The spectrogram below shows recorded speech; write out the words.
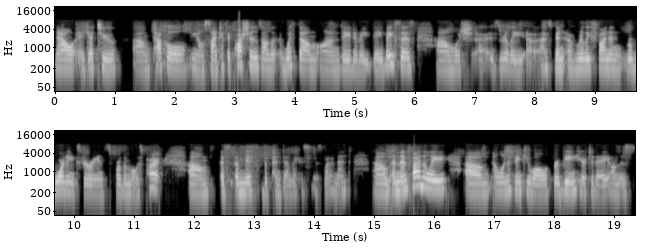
now I get to um, tackle you know scientific questions on the, with them on day-to-day basis, um, which uh, is really uh, has been a really fun and rewarding experience for the most part, um, as amidst the pandemic is, is what I meant. Um, and then finally, um, I want to thank you all for being here today on this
